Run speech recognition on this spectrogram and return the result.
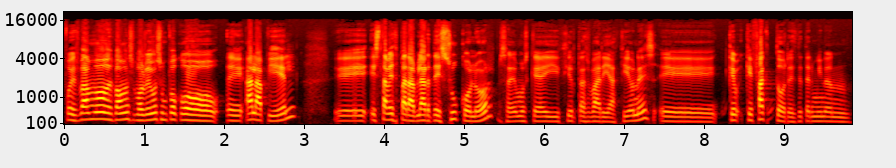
Pues vamos, vamos, volvemos un poco eh, a la piel. esta vez para hablar de su color. Sabemos que hay ciertas variaciones. ¿qué, factores determinan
